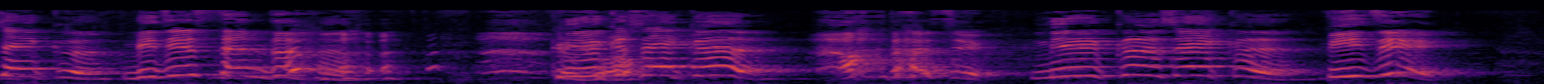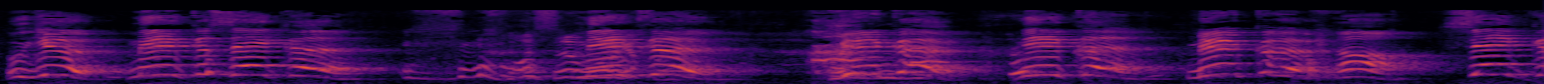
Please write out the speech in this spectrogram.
밀크쉐이크. 미지 스탠드? 밀크쉐이크! 아 다시. 밀크쉐이크. 비지! 우유 밀크쉐이크. 밀크. 밀크! 밀크. 밀크! 어 쉐이크.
